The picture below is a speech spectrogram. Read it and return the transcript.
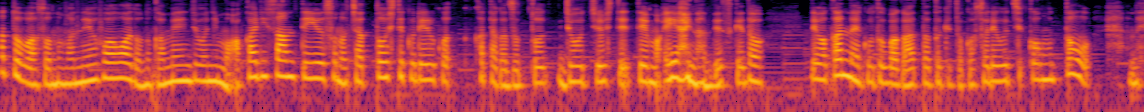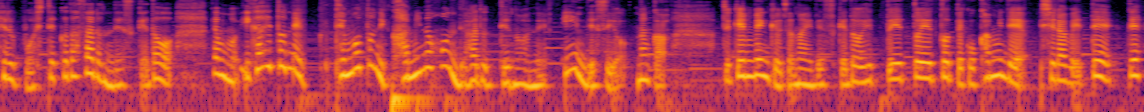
あとはそのマネーフォアワードの画面上にもあかりさんっていうそのチャットをしてくれる方がずっと常駐してて、まあ、AI なんですけどで分かんない言葉があった時とかそれを打ち込むとあのヘルプをしてくださるんですけどでも意外とね手元に紙の本であるっていうのはねいいんですよ。なんか受験勉強じゃないですけどえっとえっとえっとってこう紙で調べてで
